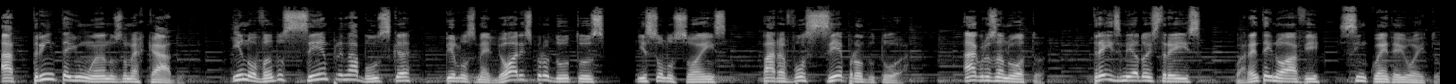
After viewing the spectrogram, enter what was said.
há 31 anos no mercado, inovando sempre na busca pelos melhores produtos e soluções para você, produtor. Agrozanoto 3623 4958.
